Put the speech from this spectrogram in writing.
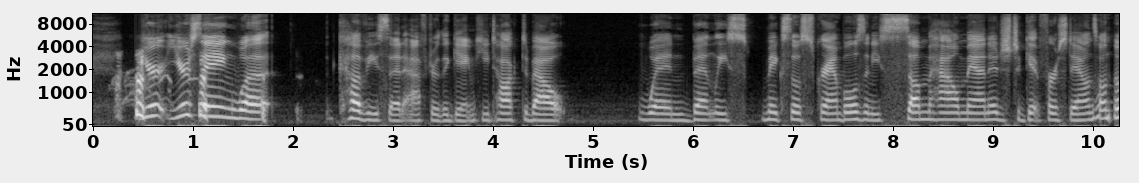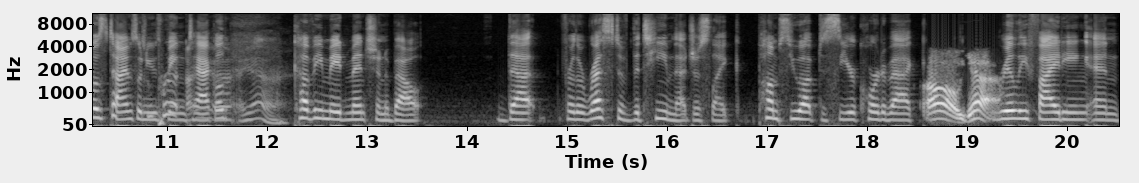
you're you're saying what Covey said after the game. He talked about when Bentley makes those scrambles and he somehow managed to get first downs on those times when he was being tackled. Uh, yeah. Covey made mention about that for the rest of the team that just like pumps you up to see your quarterback Oh yeah. really fighting and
